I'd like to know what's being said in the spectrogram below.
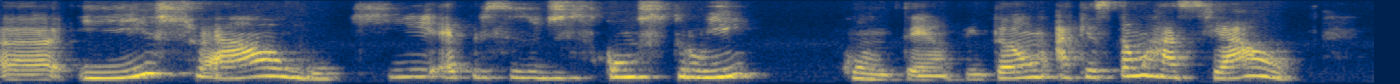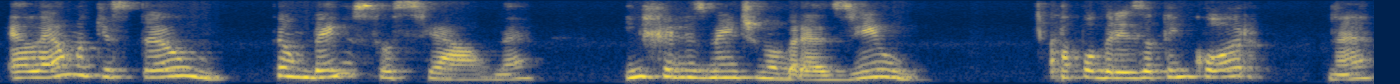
Uh, e isso é algo que é preciso desconstruir com o tempo. Então, a questão racial, ela é uma questão também social, né? Infelizmente, no Brasil, a pobreza tem cor, né?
